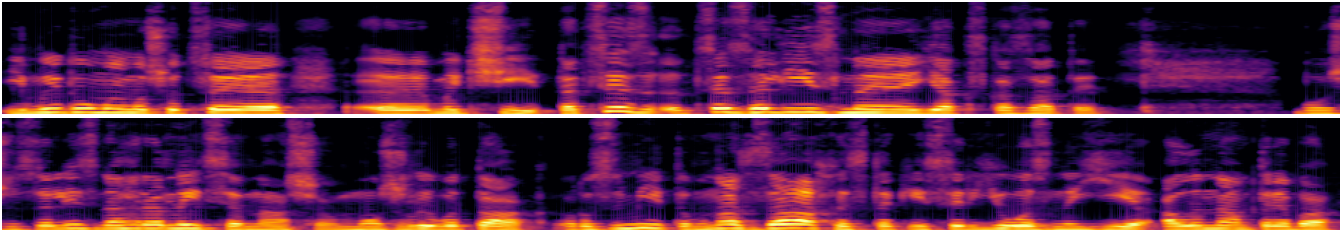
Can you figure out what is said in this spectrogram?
І ми думаємо, що це е, мечі. Та це, це залізне, як сказати, Боже, залізна границя наша, можливо, так. Розумієте, в нас захист такий серйозний є, але нам треба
